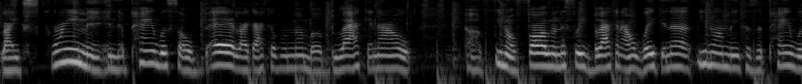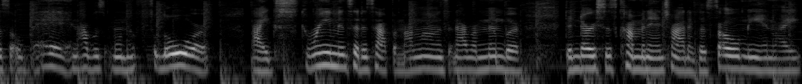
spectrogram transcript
like screaming, and the pain was so bad. Like I could remember blacking out, uh, you know, falling asleep, blacking out, waking up. You know what I mean? Because the pain was so bad, and I was on the floor like screaming to the top of my lungs. And I remember the nurses coming in trying to console me and like,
